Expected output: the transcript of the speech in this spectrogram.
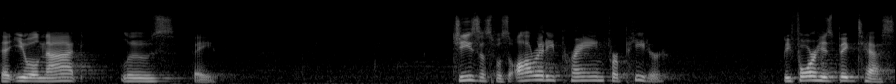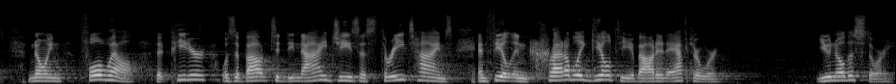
that you will not lose faith. Jesus was already praying for Peter before his big test, knowing full well that Peter was about to deny Jesus three times and feel incredibly guilty about it afterward. You know the story.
